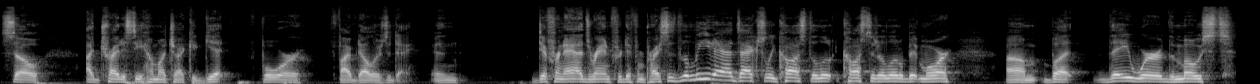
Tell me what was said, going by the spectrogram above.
So I'd try to see how much I could get for $5 a day. And different ads ran for different prices. The lead ads actually cost a little, costed a little bit more. Um, but they were the most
